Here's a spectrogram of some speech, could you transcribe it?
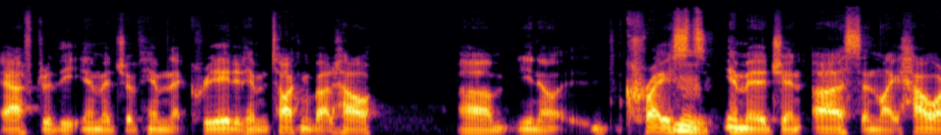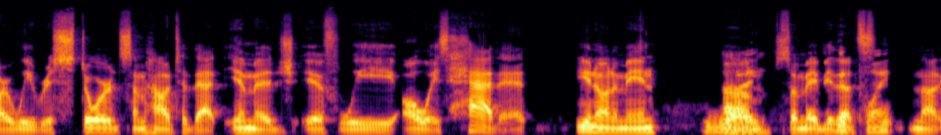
after the image of him that created him. Talking about how, um, you know, Christ's image and us, and like how are we restored somehow to that image if we always had it? You know what I mean? Um, so maybe Good that's point. not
